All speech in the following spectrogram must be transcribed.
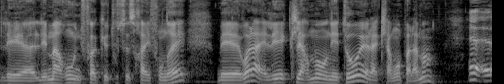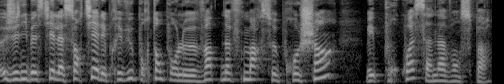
les, les marrons une fois que tout se sera effondré. Mais voilà, elle est clairement en étau et elle a clairement pas la main. Génie La sortie, elle est prévue pourtant pour le 29 mars prochain, mais pourquoi ça n'avance pas?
